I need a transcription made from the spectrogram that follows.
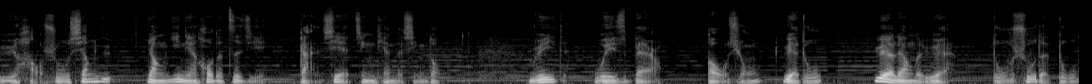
与好书相遇，让一年后的自己感谢今天的行动。Read with Bear，狗熊阅读，月亮的月，读书的读。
